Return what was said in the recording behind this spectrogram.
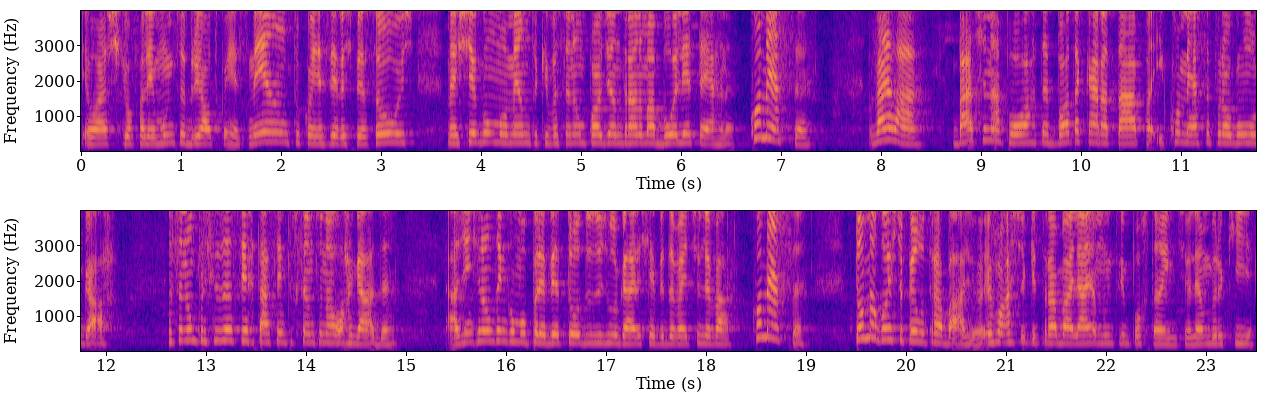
Eu acho que eu falei muito sobre autoconhecimento, conhecer as pessoas, mas chega um momento que você não pode entrar numa bolha eterna. Começa! Vai lá, bate na porta, bota a cara a tapa e começa por algum lugar. Você não precisa acertar 100% na largada. A gente não tem como prever todos os lugares que a vida vai te levar. Começa. toma gosto pelo trabalho. Eu acho que trabalhar é muito importante. Eu lembro que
